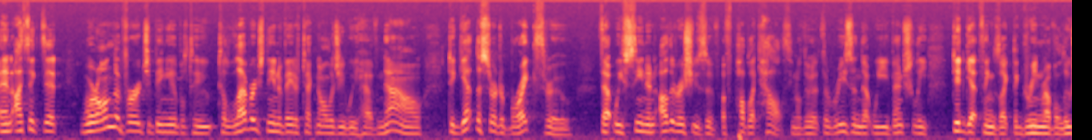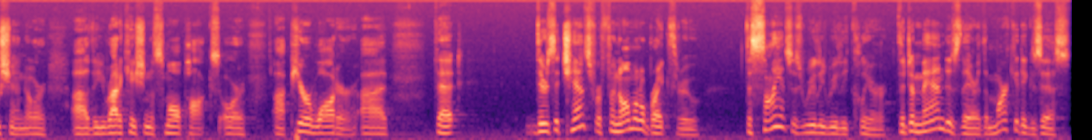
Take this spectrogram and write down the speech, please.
And I think that we're on the verge of being able to, to leverage the innovative technology we have now to get the sort of breakthrough that we've seen in other issues of, of public health. You know, the, the reason that we eventually did get things like the Green Revolution or uh, the eradication of smallpox or uh, pure water, uh, that there's a chance for a phenomenal breakthrough. The science is really, really clear. The demand is there. The market exists.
